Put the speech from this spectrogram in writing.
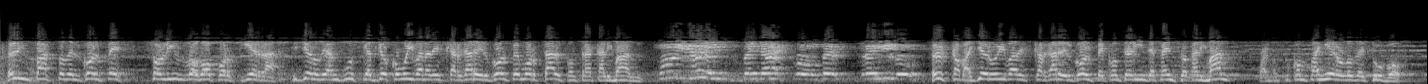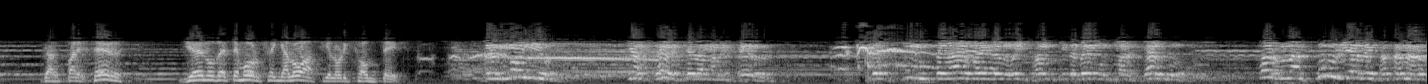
El impacto del golpe, Solín rodó por tierra y lleno de angustia vio cómo iban a descargar el golpe mortal contra Calimán. ¡Moriréis, bellaco descreído! El caballero iba a descargar el golpe contra el indefenso Calimán cuando su compañero lo detuvo. Y al parecer, lleno de temor, señaló hacia el horizonte. ¡Demonios! ¡Se acerca el amanecer! ¡Despunte el alba en el horizonte y debemos marcharnos! ¡Por la furia de Satanás!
